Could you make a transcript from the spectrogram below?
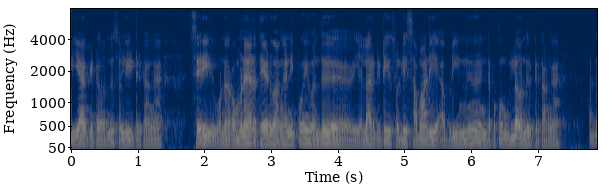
ரியா கிட்ட வந்து சொல்லிகிட்டு இருக்காங்க. சரி உன்னை ரொம்ப நேரம் தேடுவாங்க. நீ போய் வந்து எல்லாருக்கிட்டேயும் சொல்லி சமாளி அப்படின்னு இந்த பக்கம் உள்ளே வந்துட்டு இருக்காங்க. அந்த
